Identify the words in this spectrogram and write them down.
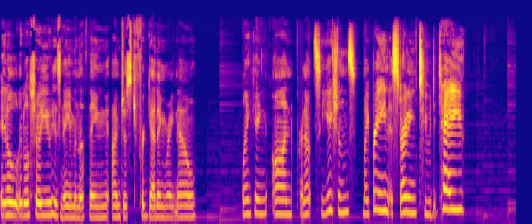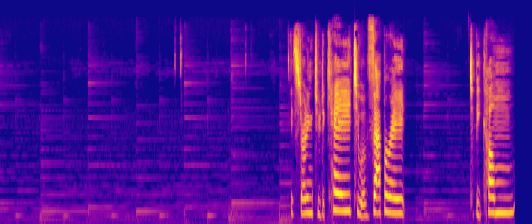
It'll it'll show you his name in the thing. I'm just forgetting right now. Blanking on pronunciations. My brain is starting to decay. It's starting to decay, to evaporate, to become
